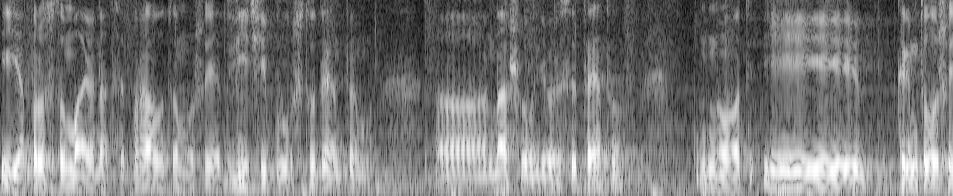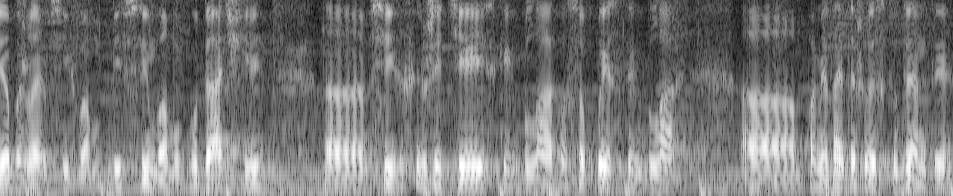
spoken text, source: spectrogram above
І я просто маю на це право, тому що я двічі був студентом е, нашого університету. Ну, от, і крім того, що я бажаю всіх вам, всім вам удачі, всіх життєйських благ, особистих благ. Е, Пам'ятайте, що ви студенти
